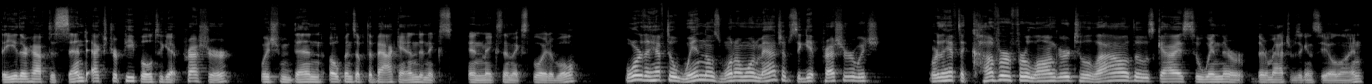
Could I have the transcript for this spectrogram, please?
they either have to send extra people to get pressure, which then opens up the back end and, ex- and makes them exploitable, or they have to win those one on one matchups to get pressure, which or they have to cover for longer to allow those guys to win their, their matchups against the O line.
